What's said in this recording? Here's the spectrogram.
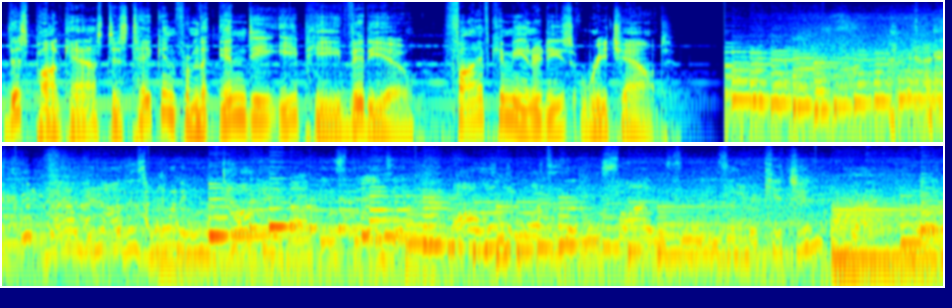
This podcast is taken from the NDEP video, Five Communities Reach Out. Kitchen. Right. In our,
